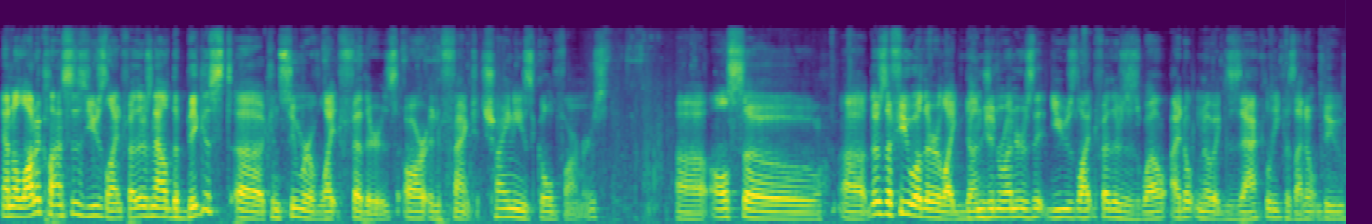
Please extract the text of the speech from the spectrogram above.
And a lot of classes use light feathers. Now, the biggest uh, consumer of light feathers are, in fact, Chinese gold farmers. Uh, also, uh, there's a few other, like, dungeon runners that use light feathers as well. I don't know exactly, because I don't do,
